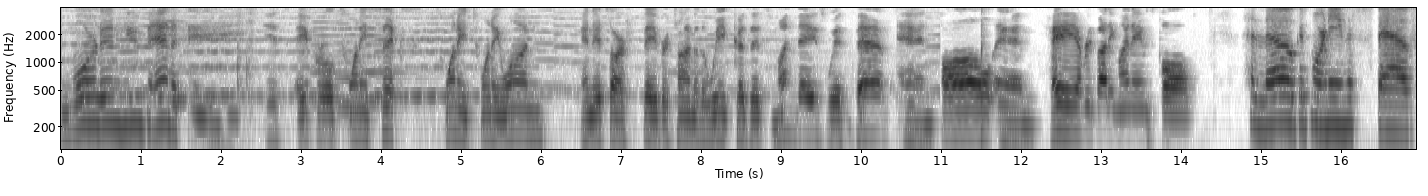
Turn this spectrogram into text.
morning, humanity. It's April 26, 2021, and it's our favorite time of the week because it's Mondays with Bev and Paul. And hey, everybody, my name's Paul. Hello, good morning. This is Bev.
